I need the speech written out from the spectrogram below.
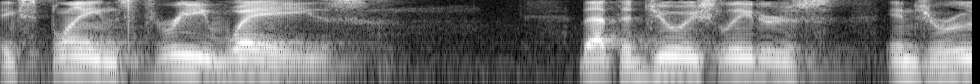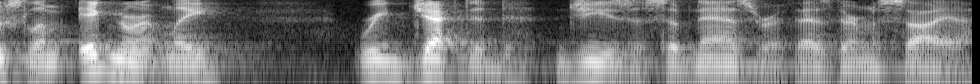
explains three ways that the Jewish leaders in Jerusalem ignorantly rejected Jesus of Nazareth as their Messiah.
